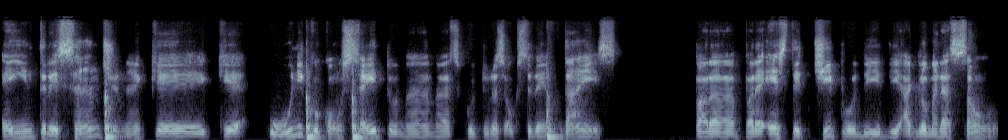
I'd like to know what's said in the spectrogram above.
é interessante né, que, que o único conceito na, nas culturas ocidentais para, para este tipo de, de aglomeração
